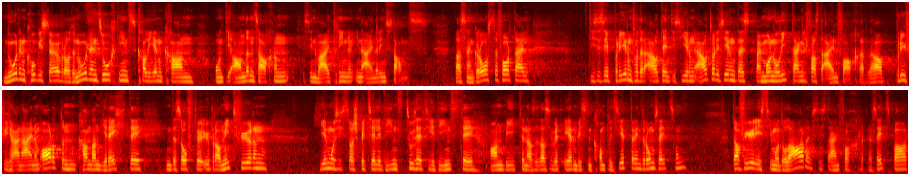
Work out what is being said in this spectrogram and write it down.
nur den Cookie-Server oder nur den Suchdienst skalieren kann und die anderen Sachen sind weiterhin in einer Instanz. Das ist ein großer Vorteil diese Separierung von der Authentisierung, Autorisierung, das ist beim Monolith eigentlich fast einfacher. Da prüfe ich an einem Ort und kann dann die Rechte in der Software überall mitführen. Hier muss ich so spezielle Dienst, zusätzliche Dienste anbieten, also das wird eher ein bisschen komplizierter in der Umsetzung. Dafür ist sie modular, es ist einfach ersetzbar.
